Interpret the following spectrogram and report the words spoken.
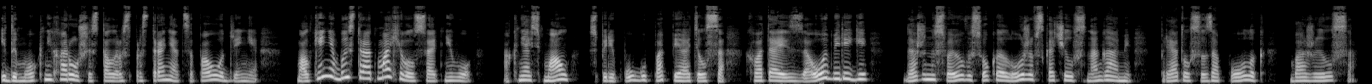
И дымок нехороший стал распространяться по Одрине. Малкиня быстро отмахивался от него, а князь Мал с перепугу попятился, хватаясь за обереги, даже на свое высокое ложе вскочил с ногами, прятался за полок, божился.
